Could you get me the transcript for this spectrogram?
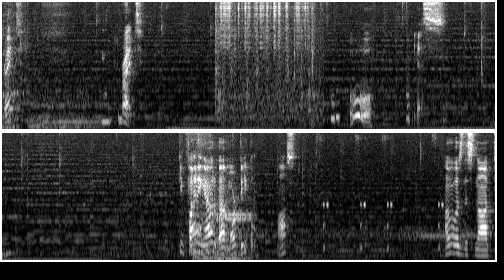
right? Right. Ooh. Yes. Keep finding out about more people. Awesome. How was this not...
